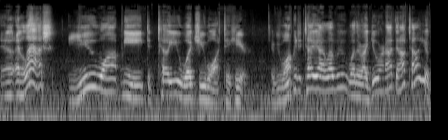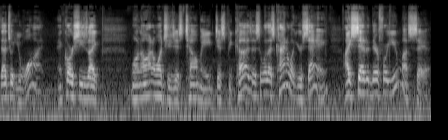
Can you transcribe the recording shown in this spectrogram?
uh, unless you want me to tell you what you want to hear. If you want me to tell you I love you, whether I do or not, then I'll tell you if that's what you want. And of course, she's like, Well, no, I don't want you to just tell me just because. I said, Well, that's kind of what you're saying. I said it, therefore you must say it.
